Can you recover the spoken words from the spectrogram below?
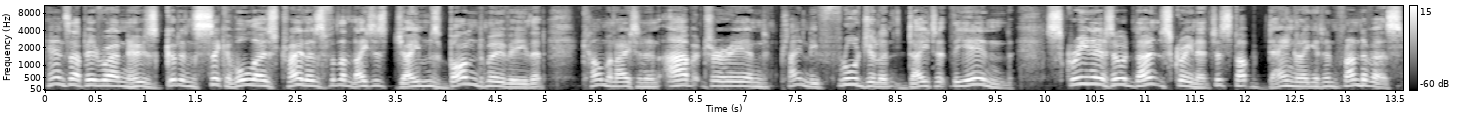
Hands up everyone who's good and sick of all those trailers for the latest James Bond movie that culminate in an arbitrary and plainly fraudulent date at the end. Screen it or don't screen it, just stop dangling it in front of us.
